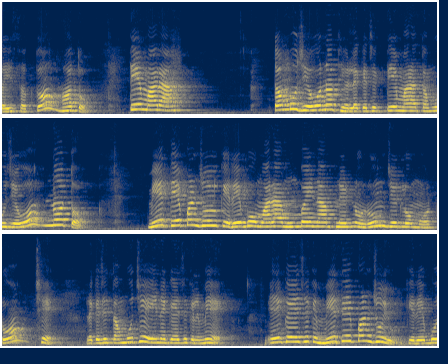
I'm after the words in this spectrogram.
રહી શકતો હતો. તે મારા તંબુ જેવો નથી, એટલે કે છે તે મારા તંબુ જેવો નહોતો. મેં તે પણ જોયું કે રેબો મારા મુંબઈના ફ્લેટનો રૂમ જેટલો મોટો છે. એટલે કે જે તંબુ છે, એને કહે છે કે મેં, એ કહે છે કે મેં તે પણ જોયું કે રેબો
